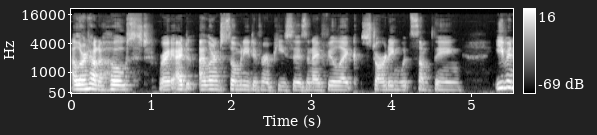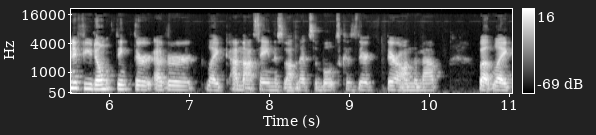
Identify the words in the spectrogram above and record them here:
I learned how to host, right? I, I learned so many different pieces, and I feel like starting with something, even if you don't think they're ever like, I'm not saying this about nuts and bolts because they're they're on the map but like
